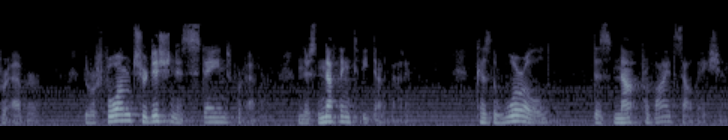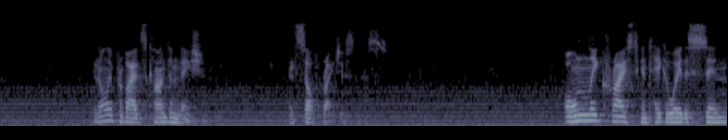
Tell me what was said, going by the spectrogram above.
forever. The Reformed tradition is stained forever. And there's nothing to be done about it. Because the world does not provide salvation, it only provides condemnation and self righteousness. Only Christ can take away the sin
